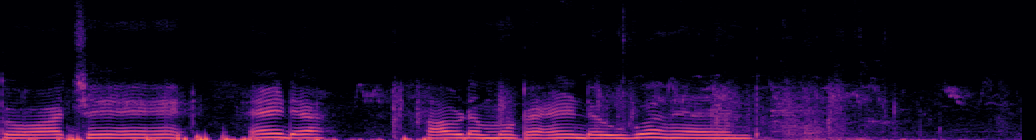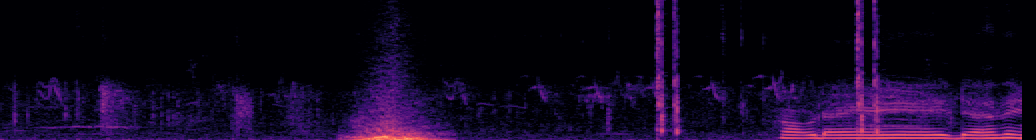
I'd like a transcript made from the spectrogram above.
તો આ છે એંડા. આવડા મોટા એંડા ઊભા છે એમ તો. એંડા છે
